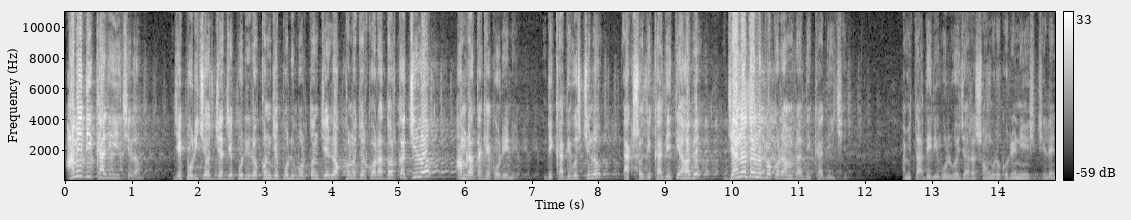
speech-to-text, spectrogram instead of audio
আমি দীক্ষা দিয়েছিলাম যে পরিচর্যা, যে পরিরক্ষণ, যে পরিবর্তন, যে লক্ষ্য নজর করা দরকার ছিল, আমরা তাকে করিনি। দীক্ষা দিবস ছিল, একশো দীক্ষা দিতে হবে। যেন তেন প্রকার আমরা দীক্ষা দিয়েছি। আমি তাদেরই বলব যারা সংগ্রহ করে নিয়ে এসেছিলেন,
